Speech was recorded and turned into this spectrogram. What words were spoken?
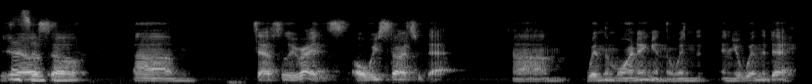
That's know, so, so um, it's absolutely right. It always starts with that. Um, win the morning and the win and you'll win the day.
